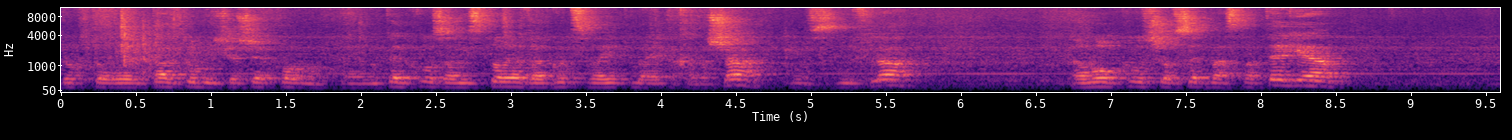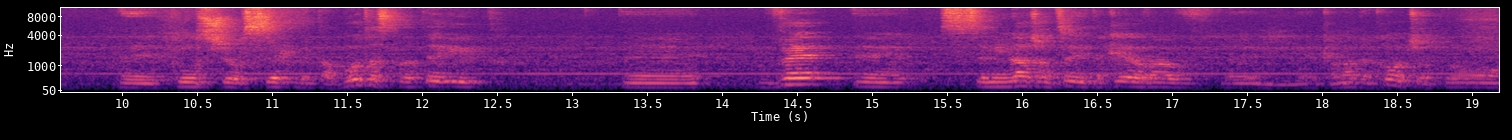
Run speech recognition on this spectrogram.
דוקטור טל טובי שיושב פה נותן קורס על היסטוריה והגות צבאית בעת החדשה, קורס נפלא. כאמור קורס שעוסק באסטרטגיה, קורס שעוסק בתרבות אסטרטגית, וסמינר שאני רוצה להתעכב עליו כמה דקות, שאותו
